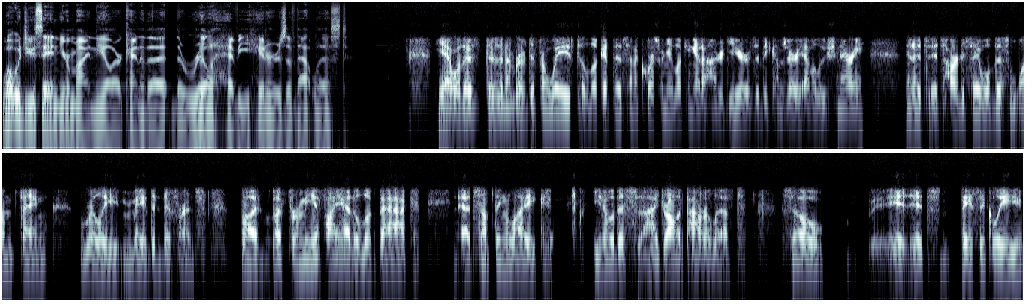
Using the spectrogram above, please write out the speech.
What would you say in your mind, Neil, are kind of the the real heavy hitters of that list? Yeah, well, there's there's a number of different ways to look at this, and of course, when you're looking at 100 years, it becomes very evolutionary and it's it's hard to say well this one thing really made the difference. But but for me if i had to look back at something like you know this hydraulic power lift. So it, it's basically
